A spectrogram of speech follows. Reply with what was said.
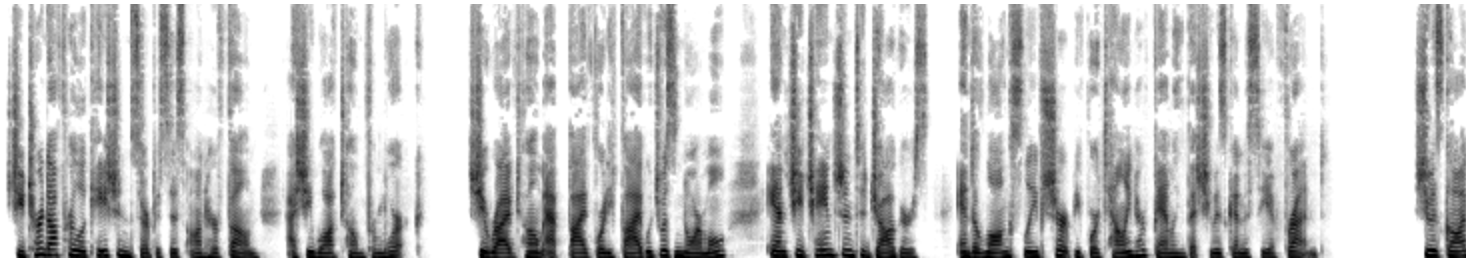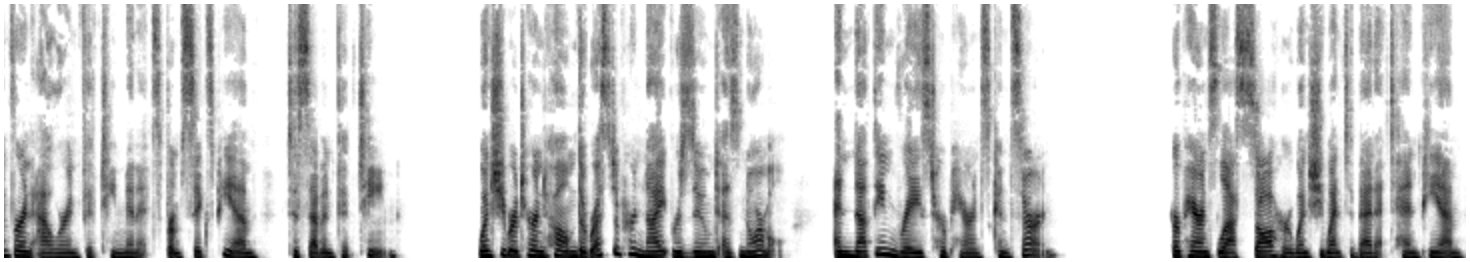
she turned off her location services on her phone as she walked home from work. She arrived home at 545, which was normal, and she changed into joggers and a long sleeve shirt before telling her family that she was going to see a friend. She was gone for an hour and 15 minutes from 6 p.m. to 7.15. When she returned home, the rest of her night resumed as normal and nothing raised her parents' concern. Her parents last saw her when she went to bed at 10 p.m.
